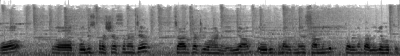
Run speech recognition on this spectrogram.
व पोलीस प्रशासनाचे चारचाकी वाहने या रूटमार्चमध्ये सामील करण्यात आलेले होते.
